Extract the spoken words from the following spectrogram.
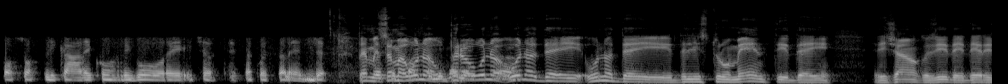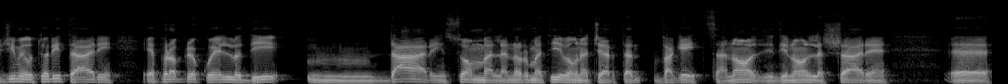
posso applicare con rigore e certezza questa legge. Beh, ma insomma, uno, però uno, uno, dei, uno dei, degli strumenti, dei, diciamo così, dei, dei regimi autoritari è proprio quello di mh, dare insomma, alla normativa una certa vaghezza, no? di, di, non lasciare, eh,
